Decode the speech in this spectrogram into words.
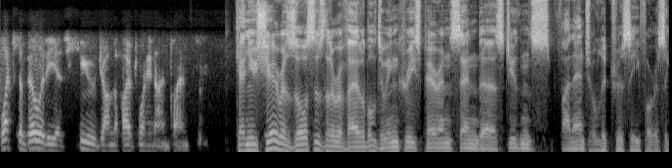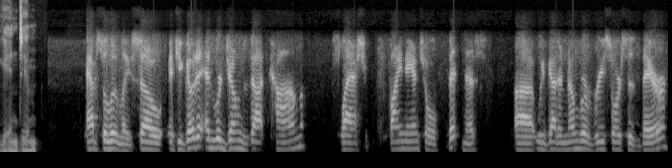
flexibility is huge on the 529 plan. Can you share resources that are available to increase parents and uh, students' financial literacy for us again, Tim? Absolutely. So if you go to edwardjones.com slash financial fitness, uh, we've got a number of resources there.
